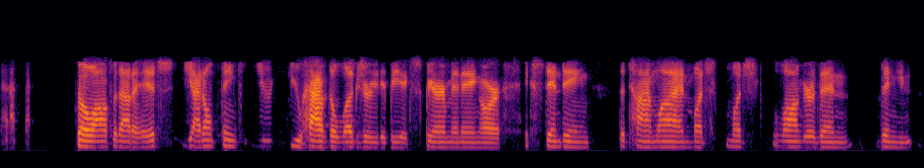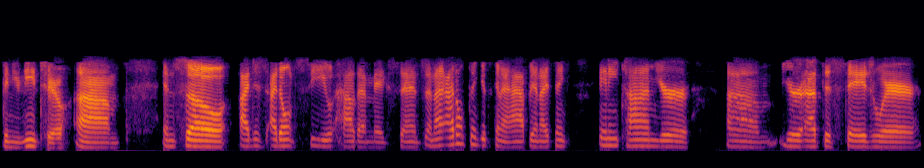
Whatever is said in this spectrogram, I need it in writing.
go off without a hitch. I don't think you you have the luxury to be experimenting or extending the timeline much much longer than than you than you need to. Um, and so I just I don't see how that makes sense, and I, I don't think it's going to happen. I think anytime you're um, you're at this stage where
